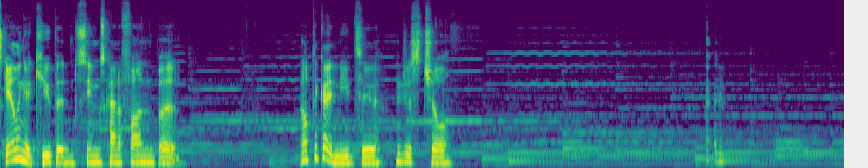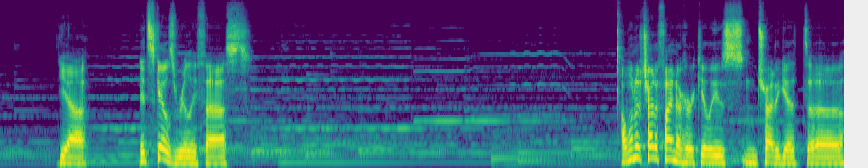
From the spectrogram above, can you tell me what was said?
Scaling a Cupid seems kind of fun, but I don't think I need to. I just chill. Yeah, it scales really fast. I want to try to find a Hercules and try to get, uh,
